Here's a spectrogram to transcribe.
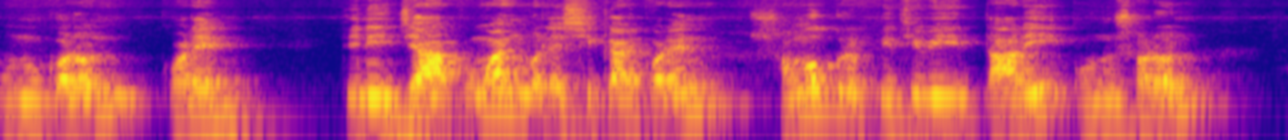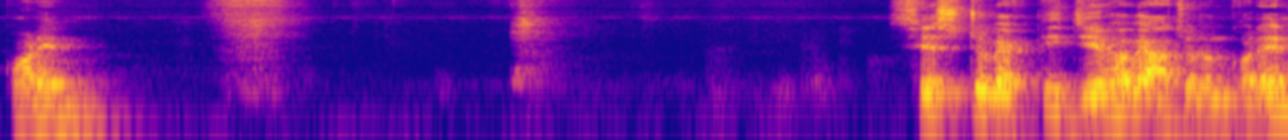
অনুকরণ করেন। তিনি যা প্রমাণ বলে স্বীকার করেন, সমগ্র পৃথিবী তারই অনুসরণ করেন। শ্রেষ্ঠ ব্যক্তি যেভাবে আচরণ করেন,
